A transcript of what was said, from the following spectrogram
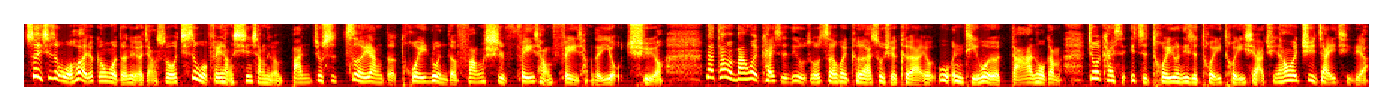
所以其实我后来就跟我的女儿讲说，其实我非常欣赏你们班就是这样的推论的方式，非常非常的有趣哦。那他们班会开始，例如说社会课啊、数学课啊，有问问题或有答案或干嘛。就会开始一直推论，一直推推下去，然后会聚在一起聊。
